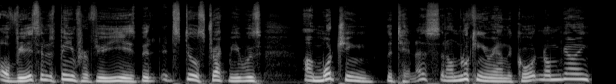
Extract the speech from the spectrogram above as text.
obvious, and it's been for a few years, but it still struck me, was I'm watching the tennis and I'm looking around the court and I'm going,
